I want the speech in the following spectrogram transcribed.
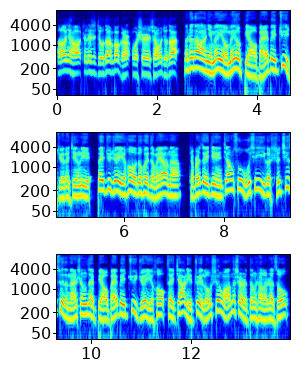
Hello，你好，这里是九段爆梗，我是玄武九段。不知道你们有没有表白被拒绝的经历？被拒绝以后都会怎么样呢？这不是最近江苏无锡一个十七岁的男生在表白被拒绝以后，在家里坠楼身亡的事儿登上了热搜。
